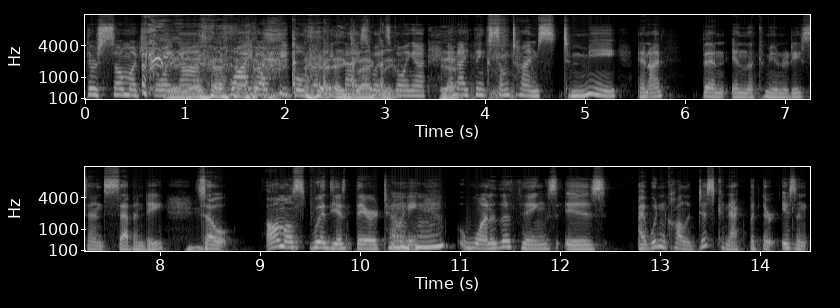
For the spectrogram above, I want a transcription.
there's so much going on. Why don't people recognize what's going on? Yeah. And I think sometimes to me, and I've been in the community since 70, mm. so almost with you there, Toni. Mm-hmm. One of the things is I wouldn't call it disconnect, but there isn't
